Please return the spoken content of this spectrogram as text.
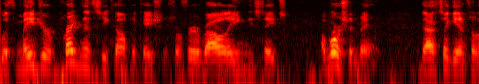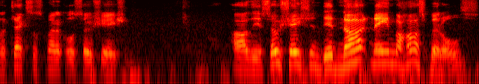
with major pregnancy complications for fear of violating the state's abortion ban. That's again from the Texas Medical Association. Uh, the association did not name the hospitals,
